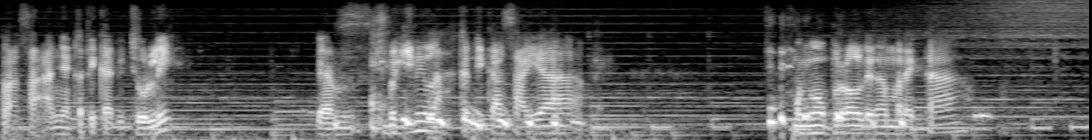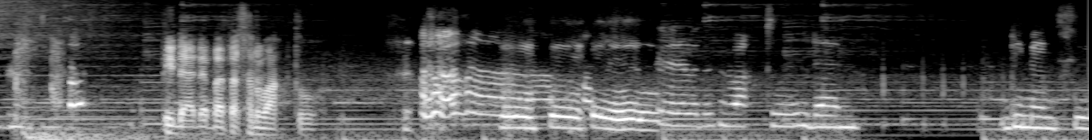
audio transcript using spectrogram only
perasaannya ketika diculik dan beginilah ketika saya mengobrol dengan mereka tidak ada batasan waktu. Tidak ada batasan waktu dan dimensi.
